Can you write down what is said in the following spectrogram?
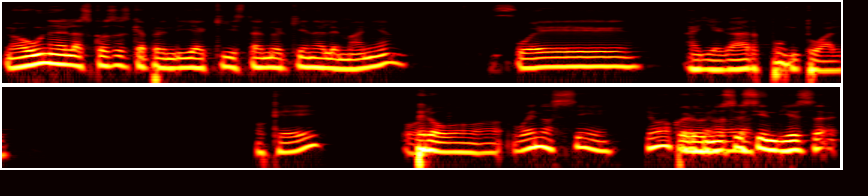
no, una de las cosas que aprendí aquí, estando aquí en Alemania, fue a llegar puntual. Ok. Porque- Pero bueno, sí. Yo me acuerdo Pero no sé si en 10 a-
